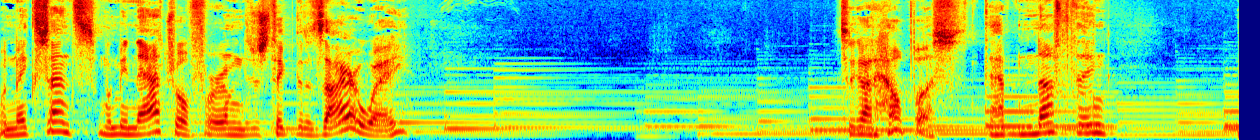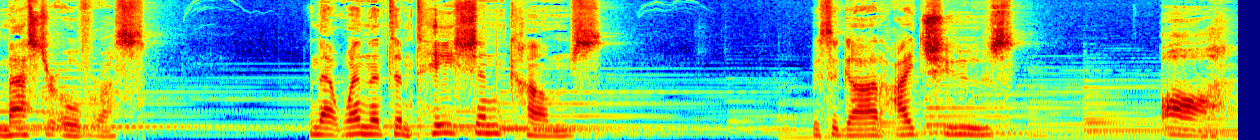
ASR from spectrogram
would make sense, would be natural for him to just take the desire away. So, God, help us to have nothing master over us. And that when the temptation comes, we say, God, I choose awe.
